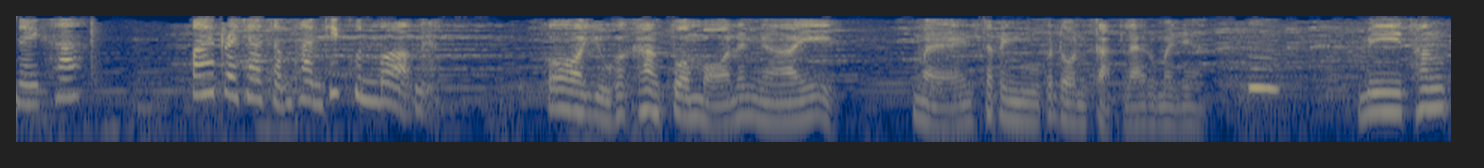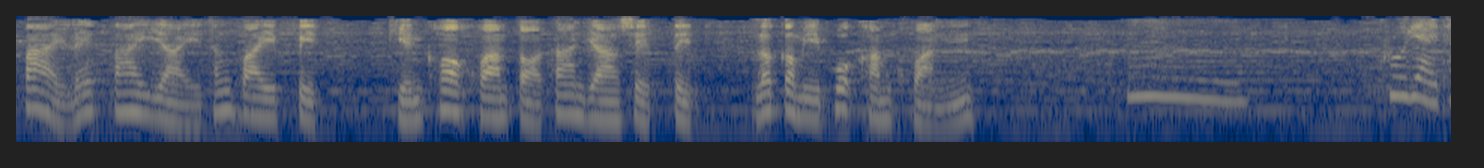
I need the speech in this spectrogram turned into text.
ไหนคะป้ายประชาสัมพันธ์ที่คุณบอกน่ะ ก็อยู่ข้างๆตัวหมอนั่นไง แหมถ้าเป็นงูก็โดนกัดแล้วรู้ไหมเนี่ยอืมมีทั้งป้ายเล็กป้ายใหญ่ ทั้งใบปิด เขียนข้อความต่อต้านยาเสพติด แล้วก็มีพวกคำขวัญอืมครูใหญ่ท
